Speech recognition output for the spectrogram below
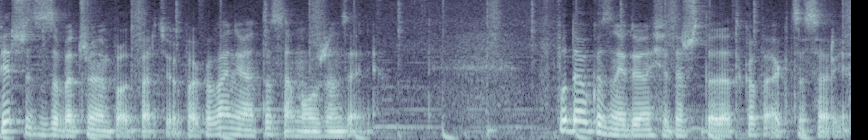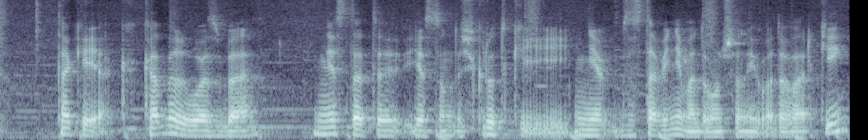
Pierwsze co zobaczymy po otwarciu opakowania to samo urządzenie. W pudełku znajdują się też dodatkowe akcesoria, takie jak kabel USB. Niestety jest on dość krótki i nie, w zestawie nie ma dołączonej ładowarki.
